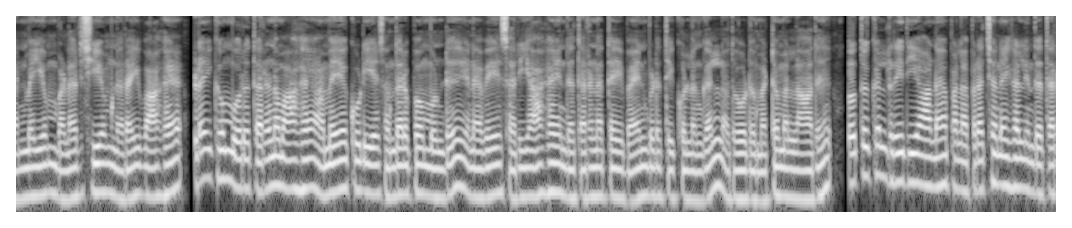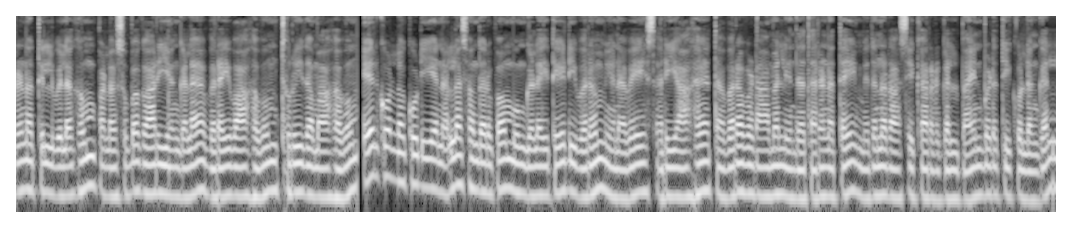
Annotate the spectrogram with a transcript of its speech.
நன்மையும் வளர்ச்சியும் நிறைவாக கிடைக்கும் ஒரு தருணமாக அமையக்கூடிய சந்தர்ப்பம் உண்டு. எனவே சரியாக இந்த தருணத்தை பயன்படுத்திக் கொள்ளுங்கள். அதோடு மட்டுமல்லாது சொத்துக்கள் ரீதியான பல பிரச்சனைகள் இந்த தருணத்தில் விலகும் பல சுபகாரியங்களை விரைவாகவும் துரிதமாகவும் மேற்கொள்ளக்கூடிய நல்ல சந்தர்ப்பம் உங்களை தேடி வரும். எனவே சரியாக தவறவிடாமல் இந்த தருணத்தை மிதுன ராசிக்காரர்கள் பயன்படுத்தி கொள்ளுங்கள்.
